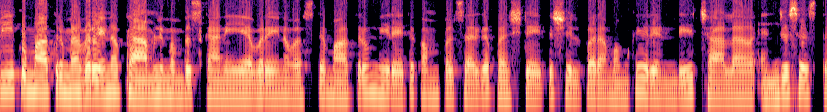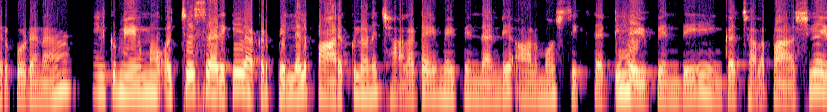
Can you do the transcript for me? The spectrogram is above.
మీకు మాత్రం ఎవరైనా ఫ్యామిలీ మెంబర్స్ కానీ ఎవరైనా వస్తే మాత్రం మీరైతే కంపల్సరిగా ఫస్ట్ అయితే శిల్పారామంకి రండి. చాలా ఎంజాయ్ చేస్తారు కూడా ఇంక మేము వచ్చేసరికి అక్కడ పిల్లల పార్క్లోనే చాలా టైం అయిపోయిందండి. ఆల్మోస్ట్ సిక్స్ థర్టీ అయిపోయింది. ఇంకా చాలా ఫాస్ట్గా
